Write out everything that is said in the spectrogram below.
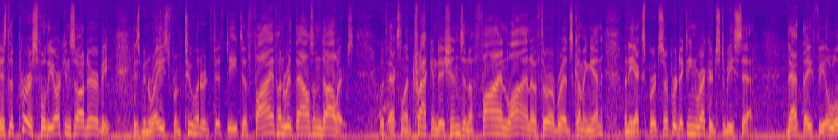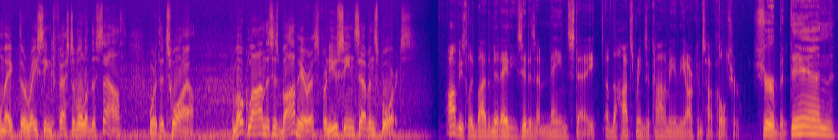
is the purse for the Arkansas Derby. It's been raised from 250 to $500,000. With excellent track conditions and a fine line of thoroughbreds coming in, many experts are predicting records to be set. That, they feel, will make the Racing Festival of the South worth its while. From Oaklawn, this is Bob Harris for New Scene 7 Sports. Obviously, by the mid 80s, it is a mainstay of the hot springs economy and the Arkansas culture. Sure, but then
